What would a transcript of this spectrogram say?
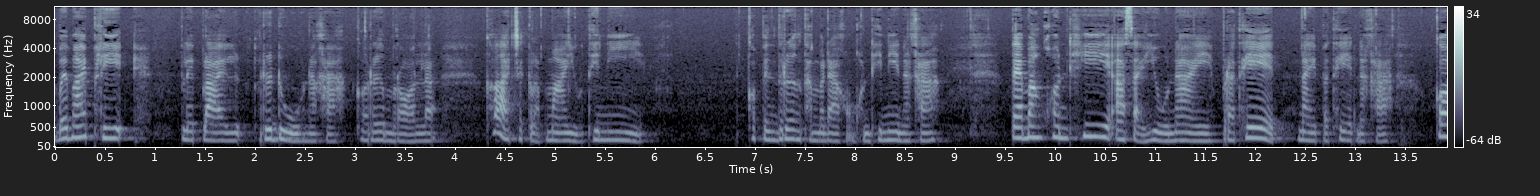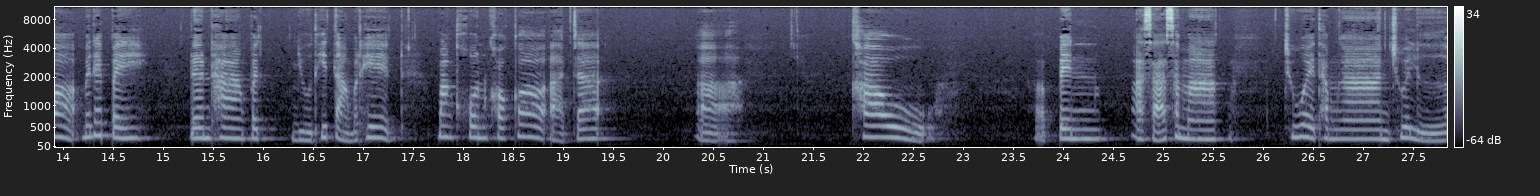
ใบไม้ผลิปลายปลายฤดูนะคะ ก็เริ่มร้อนล้วเขาอาจจะกลับมาอยู่ที่นี่ ก็เป็นเรื่องธรรมดาของคนที่นี่นะคะ แต่บางคนที่อาศัยอยู่ในประเทศในประเทศนะคะ ก็ไม่ได้ไปเดินทางไปอยู่ที่ต่างประเทศ บางคนเขาก็อาจจะเข้าเป็นอาสาสมัคร ช่วยทำงานช่วยเหลือ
